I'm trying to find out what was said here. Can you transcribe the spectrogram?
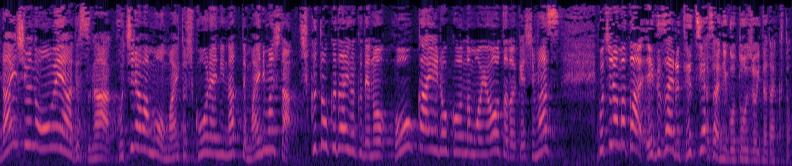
来週のオンエアですがこちらはもう毎年恒例になってまいりました淑徳大学での公開録音の模様をお届けします。こちらまた EXILE TETSUYA さんにご登場いただくと。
